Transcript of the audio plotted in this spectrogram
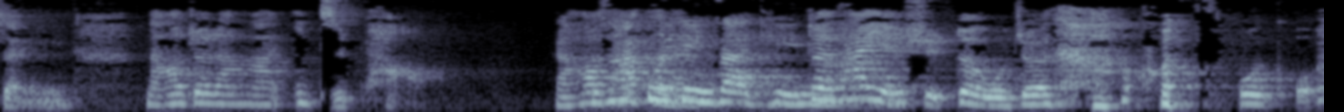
声音，然后就让他一直跑。然后他不一定在听啊，对他也许对我觉得他我我我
